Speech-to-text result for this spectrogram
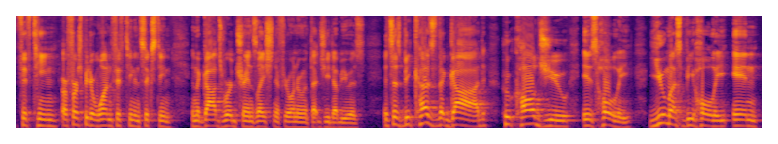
15, or 1 Peter 1, 15 and 16 in the God's Word translation, if you're wondering what that GW is. It says, Because the God who called you is holy, you must be holy in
